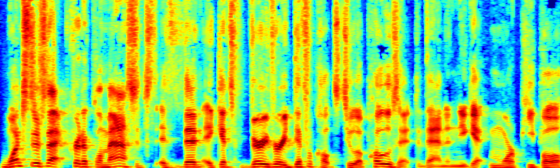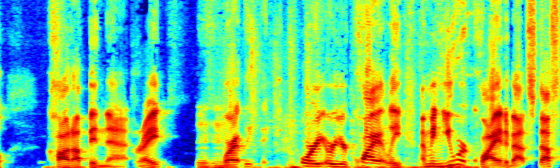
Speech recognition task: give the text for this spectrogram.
once there's that critical mass it's, it's then it gets very very difficult to oppose it then and you get more people caught up in that right? Mm-hmm. or at least or or you're quietly i mean you were quiet about stuff.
